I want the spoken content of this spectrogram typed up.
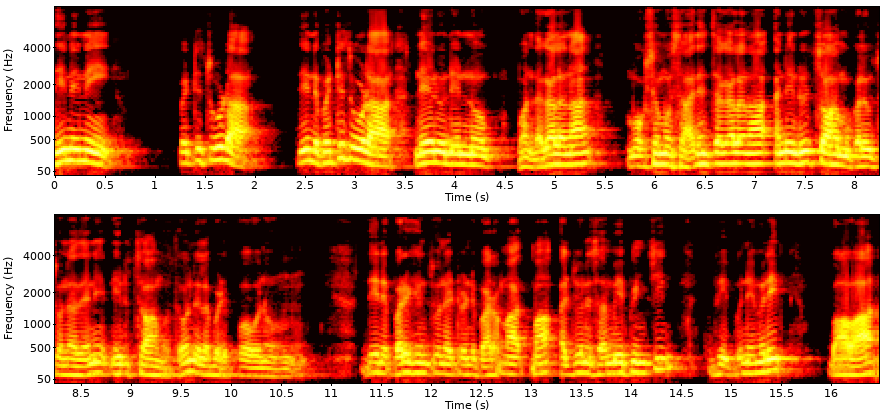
దీనిని పెట్టి చూడ? దీన్ని పెట్టి చూడ? నేను నిన్ను పొందగలనా? మోక్షము సాధించగలనా అని నిరుత్సాహము కలుగుతున్నదని నిరుత్సాహముతో నిలబడిపోవను. దీన్ని పరిగించున్నటువంటి పరమాత్మ అర్జుని సమీపించి వీపు నిమిరి బావా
